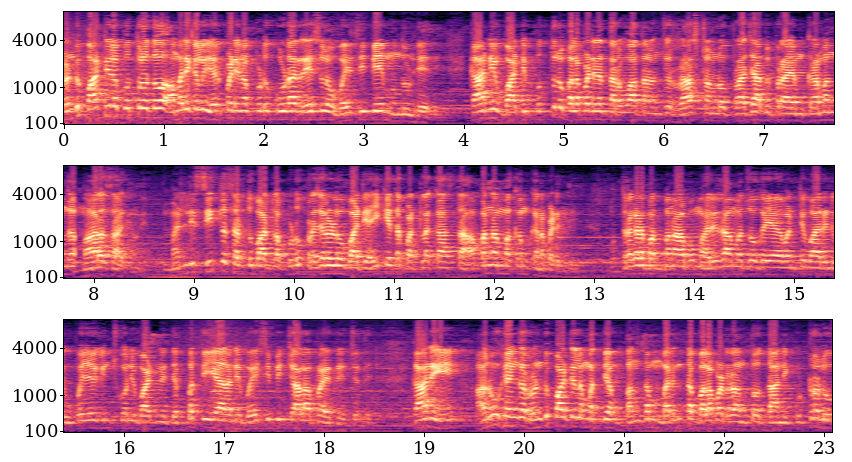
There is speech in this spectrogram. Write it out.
రెండు పార్టీల పొత్తులతో అమెరికలు ఏర్పడినప్పుడు కూడా రేసులో వైసీపీ ముందుండేది. కానీ వాటి పొత్తులు బలపడిన తర్వాత నుంచి రాష్ట్రంలో ప్రజాభిప్రాయం క్రమంగా మారసాగింది. మళ్ళీ సీట్ల సర్దుబాట్లప్పుడు ప్రజలలో వాటి ఐక్యత పట్ల కాస్త అపనమ్మకం కనబడింది. ముద్రగడ పద్మనాభం హరిరామ జోగయ్య వంటి వారిని ఉపయోగించుకొని వాటిని దెబ్బతీయాలని వైసీపీ చాలా ప్రయత్నించింది. కానీ అనూహ్యంగా రెండు పార్టీల మధ్య బంధం మరింత బలపడడంతో దాని కుట్రలు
